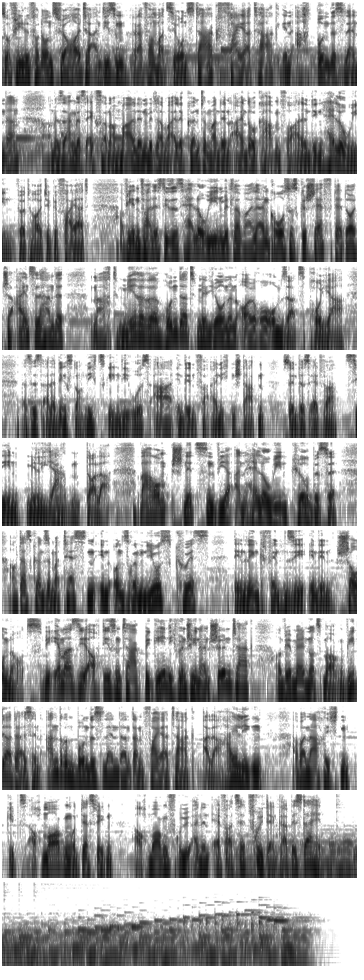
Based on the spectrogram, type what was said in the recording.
So viel von uns für heute an diesem Reformationstag, Feiertag in acht Bundesländern. Und wir sagen das extra nochmal, denn mittlerweile könnte man den Eindruck haben, vor allen Dingen Halloween wird heute gefeiert. Auf jeden Fall ist dieses Halloween mittlerweile ein großes Geschäft. Der deutsche Einzelhandel macht mehrere hundert Millionen Euro Umsatz pro Jahr. Das ist allerdings noch nichts gegen die USA. In den Vereinigten Staaten sind es etwa 10 Milliarden Dollar. Warum schnitzen wir an Halloween Kürbisse? Auch das können Sie mal testen in unserem News-Quiz. Den Link finden Sie in den Show Notes. Wie immer Sie auch diesen Tag begehen, ich wünsche Ihnen einen schönen Tag und wir melden uns morgen wieder. Da ist in anderen Bundesländern dann Feiertag aller Heiligen. Aber Nachrichten gibt's auch morgen und deswegen auch morgen früh einen FAZ Frühdenker. Bis dahin.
